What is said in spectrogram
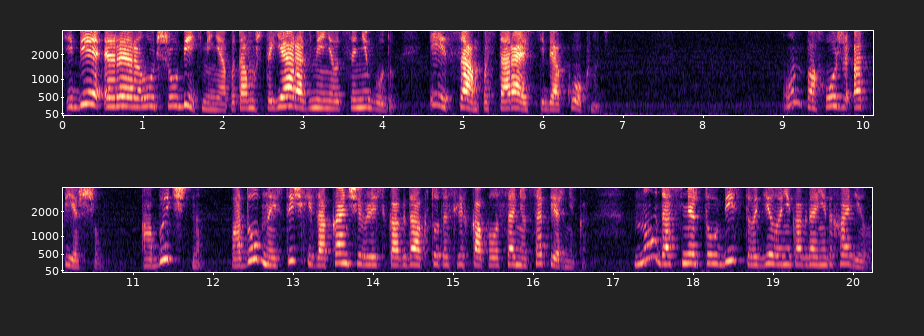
Тебе, Эрера, лучше убить меня, потому что я размениваться не буду. И сам постараюсь тебя кокнуть. Он, похоже, опешил. Обычно Подобные стычки заканчивались, когда кто-то слегка полосанет соперника. Но до смертоубийства дело никогда не доходило.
